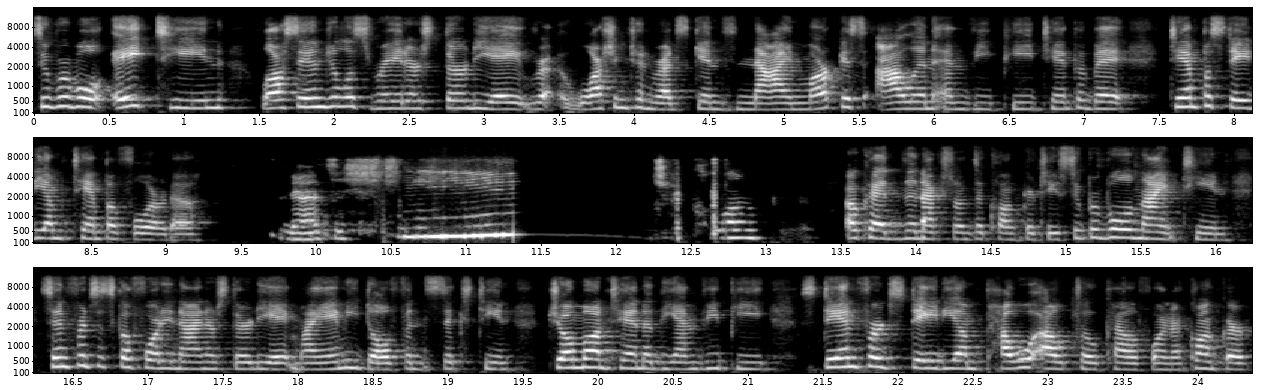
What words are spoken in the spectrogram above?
Super Bowl 18, Los Angeles Raiders 38, Re- Washington Redskins 9, Marcus Allen MVP, Tampa Bay, Tampa Stadium, Tampa, Florida. That's a huge clunker. Okay, the next one's a clunker too. Super Bowl 19, San Francisco 49ers 38, Miami Dolphins 16, Joe Montana the MVP, Stanford Stadium, Palo Alto, California, clunker.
